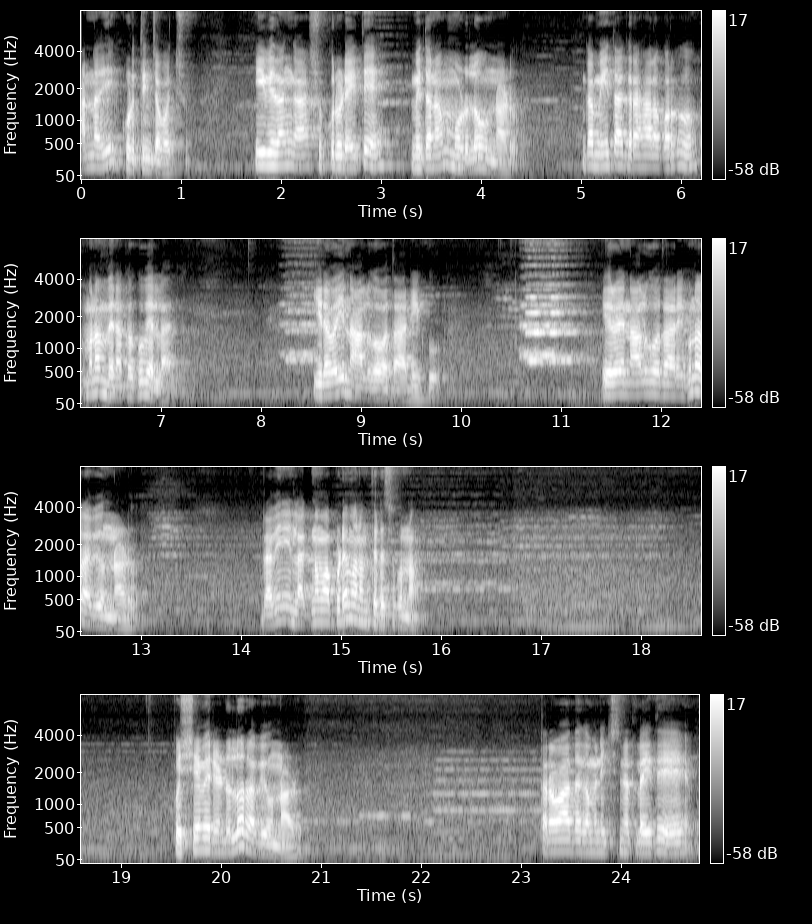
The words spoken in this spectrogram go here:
అన్నది గుర్తించవచ్చు. ఈ విధంగా శుక్రుడైతే మిథునం మూడులో ఉన్నాడు. ఇంకా మిగతా గ్రహాల కొరకు మనం వెనకకు వెళ్ళాలి. ఇరవై నాలుగవ తారీఖు. ఇరవై నాలుగో తారీఖున రవి ఉన్నాడు. రవిని లగ్నం అప్పుడే మనం తెలుసుకున్నాం. పుష్యమి రెండులో రవి ఉన్నాడు. తర్వాత గమనించినట్లయితే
